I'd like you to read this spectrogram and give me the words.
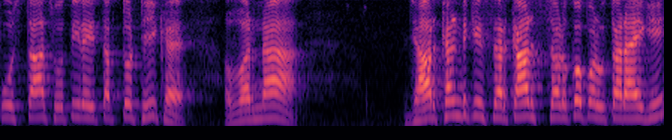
पूछताछ होती रही तब तो ठीक है वरना झारखंड की सरकार सड़कों पर उतर आएगी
